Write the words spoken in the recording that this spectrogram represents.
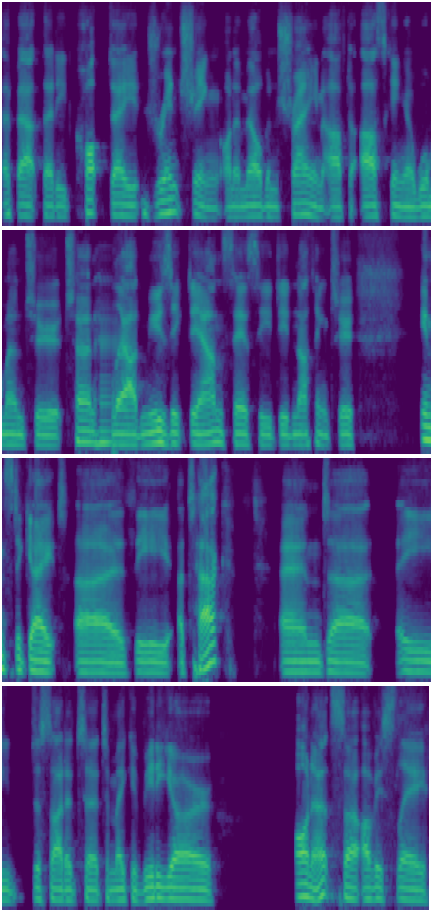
about that he'd copped a drenching on a Melbourne train after asking a woman to turn her loud music down. Says he did nothing to instigate uh, the attack, and uh, he decided to to make a video on it. So obviously,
